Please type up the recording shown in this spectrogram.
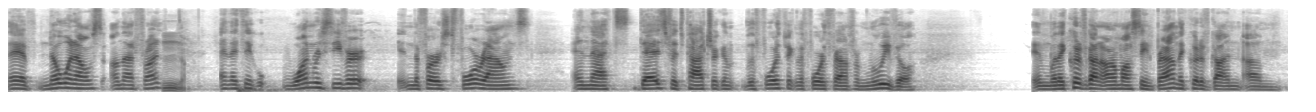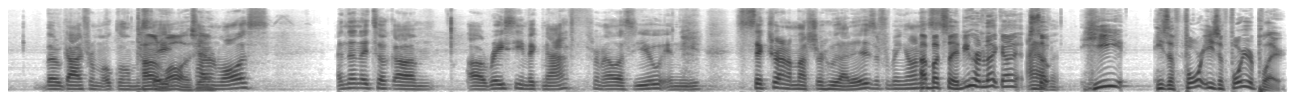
They have no one else on that front, and they take one receiver in the first four rounds, and that's Dez Fitzpatrick, in the fourth pick of the fourth round from Louisville. And when they could have gotten Amon-Ra St. Brown, they could have gotten um, the guy from Oklahoma Tylan State, Wallace, yeah. Tylan Wallace, and then they took um, uh, Racey McMath from LSU in the sixth round. I'm not sure who that is, if we're being honest. I'm about to say, have you heard of that guy? I so haven't. he he's a four he's a four year player.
